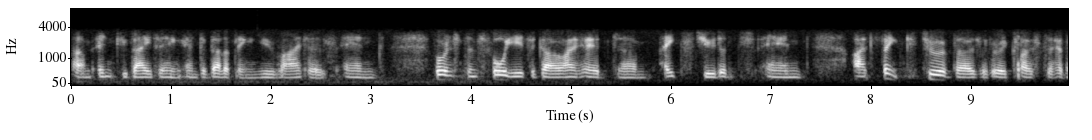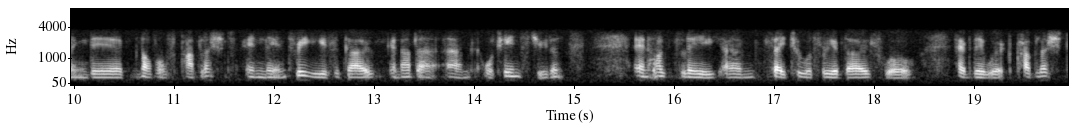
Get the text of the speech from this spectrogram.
um, incubating and developing new writers. And for instance, four years ago, I had um, eight students, and I think two of those were very close to having their novels published. And then three years ago, another um, or ten students and hopefully, um, say, two or three of those will have their work published.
